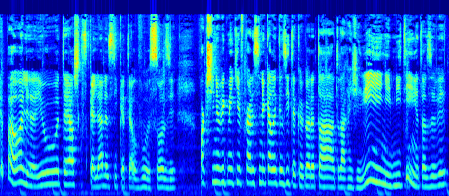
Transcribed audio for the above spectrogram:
Epá, olha, eu até acho que se calhar a SIC até levou a sósia para a Cristina ver como é que ia ficar assim naquela casita que agora está toda arranjadinha e bonitinha, estás a ver?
